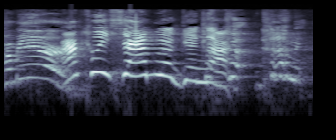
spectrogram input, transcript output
come here. Actually, Sandra did that. Come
